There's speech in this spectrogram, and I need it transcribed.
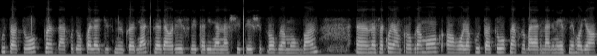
kutatók, gazdálkodókkal együttműködnek, például részvételi nemesítési programokban. Ezek olyan programok, ahol a kutatók megpróbálják megnézni, hogy a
